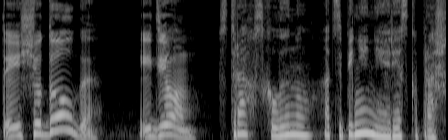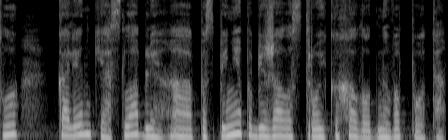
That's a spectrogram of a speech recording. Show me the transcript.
«Ты еще долго? Идем!» Страх схлынул, оцепенение резко прошло, коленки ослабли, а по спине побежала струйка холодного пота.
